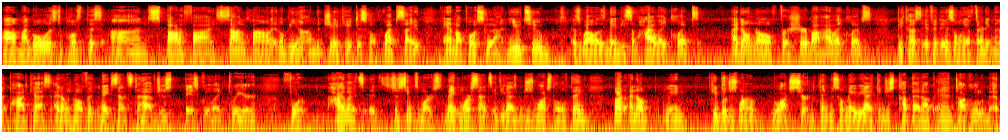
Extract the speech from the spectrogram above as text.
Um, my goal is to post this on Spotify, SoundCloud. It'll be on the JK Disc Golf website, and I'll post it on YouTube, as well as maybe some highlight clips. I don't know for sure about highlight clips because if it is only a 30 minute podcast, I don't know if it makes sense to have just basically like three or four highlights. It just seems more make more sense if you guys would just watch the whole thing. But I know, I mean, people just want to watch certain things, so maybe I can just cut that up and talk a little bit.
